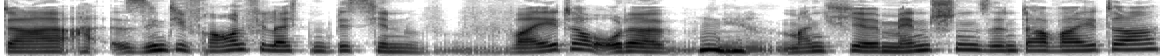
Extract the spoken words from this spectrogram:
da sind die Frauen vielleicht ein bisschen weiter oder ja. manche Menschen sind da weiter.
